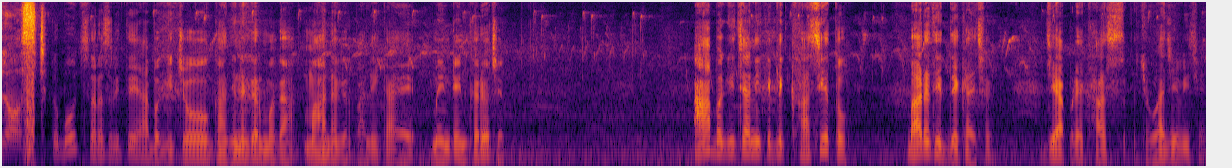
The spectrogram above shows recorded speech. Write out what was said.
લોસ્ટ તો બહુ જ સરસ રીતે આ બગીચો ગાંધીનગર મગા મહાનગરપાલિકાએ મેન્ટેન કર્યો છે. આ બગીચાની કેટલીક ખાસિયતો બહારેથી જ દેખાય છે જે આપણે ખાસ જોવા જેવી છે.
